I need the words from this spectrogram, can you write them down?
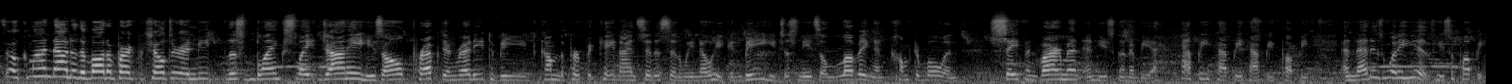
So come on down to the Baldwin Park Shelter and meet this blank slate Johnny. He's all prepped and ready to be, become the perfect canine citizen we know he can be. He just needs a loving and comfortable and safe environment, and he's going to be a happy, happy, happy puppy. And that is what he is. He's a puppy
